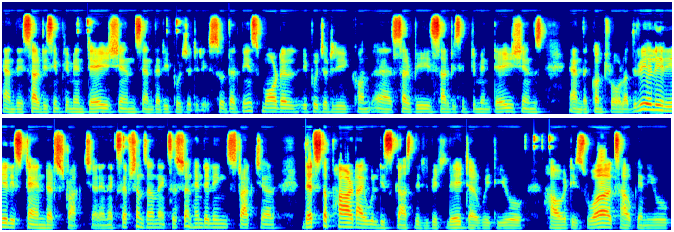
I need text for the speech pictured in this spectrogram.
and the service implementations and the repositories so that means model repository uh, service service implementations and the controller. The really really standard structure and exceptions and exception handling structure. That's the part i will discuss a little bit later with you how it is works how can you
